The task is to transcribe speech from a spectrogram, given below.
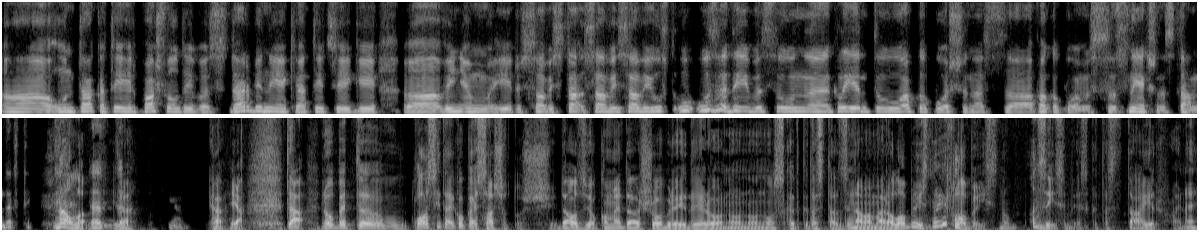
un tā, ka tie ir pašvaldības darbinieki, attiecīgi viņam ir savi stāsti tā, savi, savi uz, uzvedības un klientu apkalpošanas pakalpojumus sniegšanas standarti. Nav labi. Tad, jā. Jā. Jā. Tā, nu, bet uh, klausītāji kaut kā ir sašutuši. Daudz jau komentāru šobrīd ir un, un, un uzskata, ka tas tāds zināmā mērā lobbyis. Nu, ir lobbyis. Nu, atzīsimies, ka tas tā ir, vai ne?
